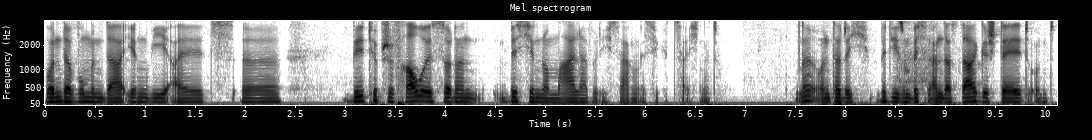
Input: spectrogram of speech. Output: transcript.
Wonder Woman da irgendwie als äh, bildhübsche Frau ist, sondern ein bisschen normaler, würde ich sagen, ist sie gezeichnet. Ne? Und dadurch wird die so ein bisschen anders dargestellt und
